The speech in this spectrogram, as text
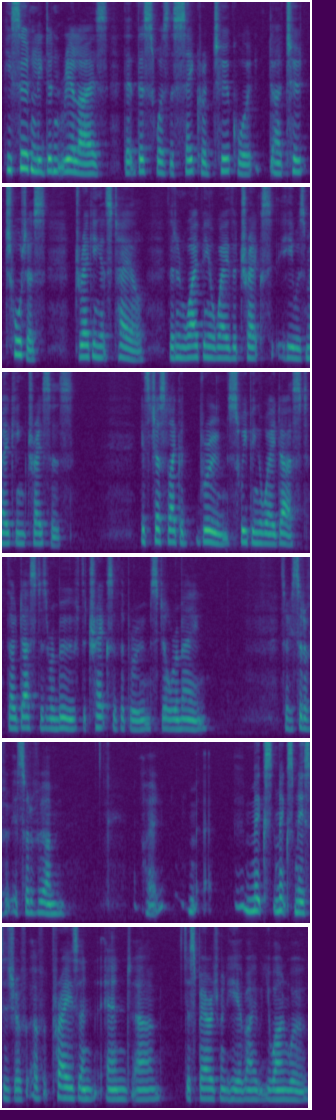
He certainly didn't realize that this was the sacred turquoise, uh, tur- tortoise dragging its tail, that in wiping away the tracks he was making traces. It's just like a broom sweeping away dust. Though dust is removed, the tracks of the broom still remain. So he sort of it's sort of um, mixed mixed message of, of praise and and um, disparagement here by Yuan Wu.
